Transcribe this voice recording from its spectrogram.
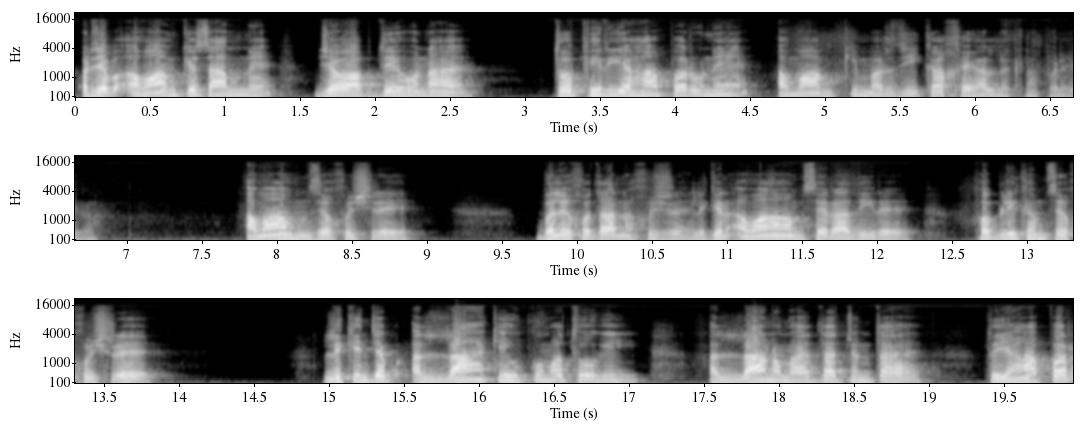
اور جب عوام کے سامنے جواب دہ ہونا ہے، تو پھر یہاں پر انہیں عوام کی مرضی کا خیال رکھنا پڑے گا۔ عوام ہم سے خوش رہے، بھلے خدا نہ خوش رہے، لیکن عوام ہم سے راضی رہے، پبلک ہم سے خوش رہے۔ لیکن جب اللہ کی حکومت ہوگی، اللہ نمائندہ چنتا ہے، تو یہاں پر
